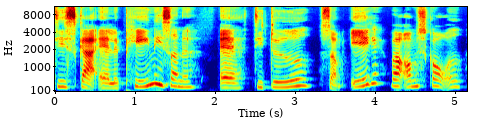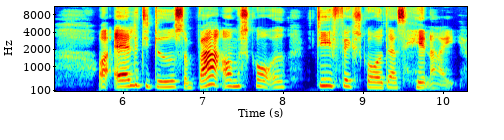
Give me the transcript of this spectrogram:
de skar alle peniserne af de døde, som ikke var omskåret, og alle de døde, som var omskåret, de fik skåret deres hænder af.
